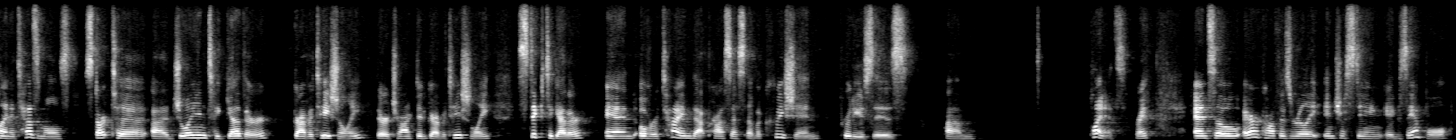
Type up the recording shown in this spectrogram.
planetesimals start to uh, join together gravitationally. They're attracted gravitationally, stick together, and over time, that process of accretion produces um, planets, right? And so Arrokoth is a really interesting example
